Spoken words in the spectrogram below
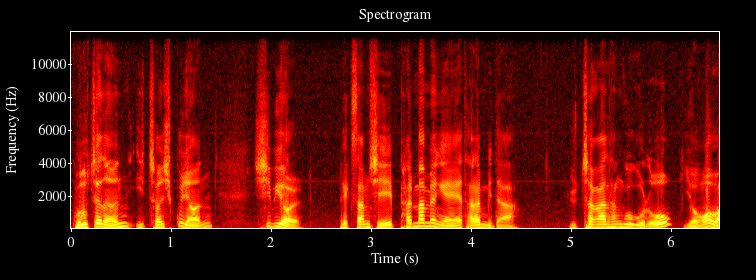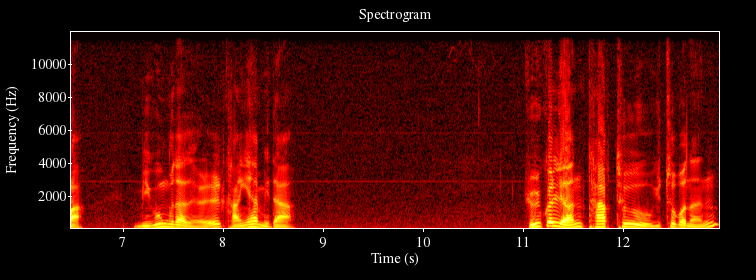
구독자는 2019년 12월 138만 명에 달합니다. 유창한 한국어로 영어와 미국 문화를 강의합니다. 교육 관련 top 2 유튜버는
